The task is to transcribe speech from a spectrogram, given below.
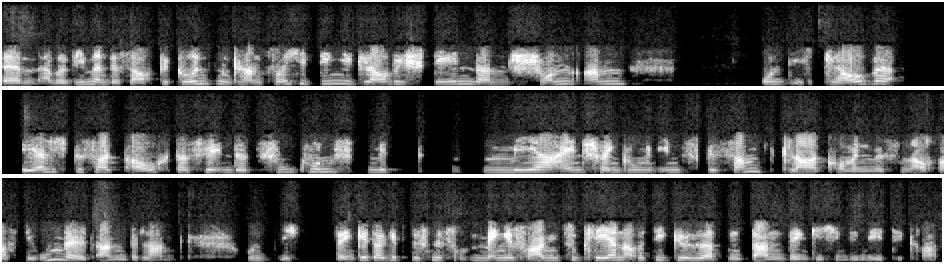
ähm, aber wie man das auch begründen kann. Solche Dinge, glaube ich, stehen dann schon an. Und ich glaube, ehrlich gesagt auch, dass wir in der Zukunft mit mehr Einschränkungen insgesamt klarkommen müssen, auch was die Umwelt anbelangt. Und ich denke, da gibt es eine Menge Fragen zu klären, aber die gehörten dann, denke ich, in den Ethikrat.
